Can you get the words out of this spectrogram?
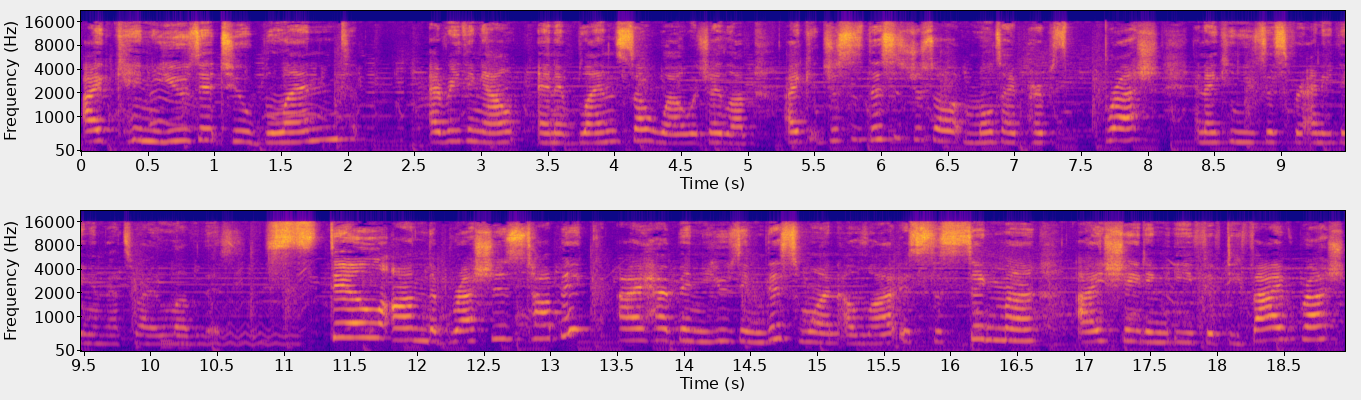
I can use it to blend everything out and it blends so well which I love. I just this is just a multi-purpose brush and I can use this for anything and that's why I love this. Still on the brushes topic, I have been using this one a lot. It's the Sigma Eye Shading E55 brush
